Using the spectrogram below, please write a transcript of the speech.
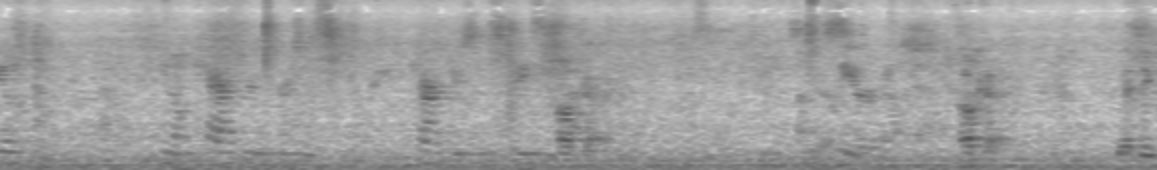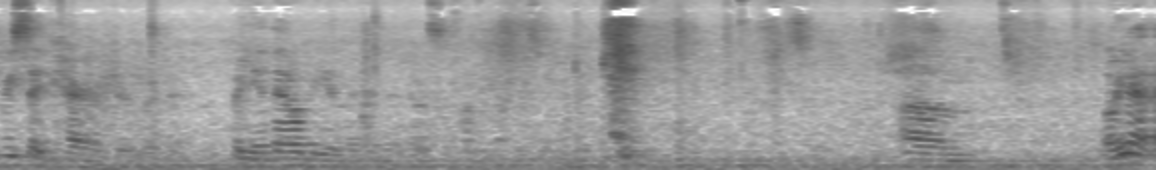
real, you know, characters versus characters and spaces. Okay. Unclear about that. Okay. Yeah, I think we said character limit, but yeah, that would be in the, in the opportunity. Um, oh yeah,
